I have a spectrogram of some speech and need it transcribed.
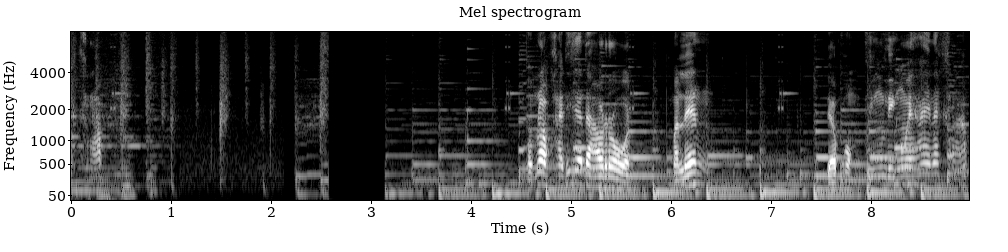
นะครับ สำหรับใครที่จะดาวน์โหลดมาเล่น เดี๋ยวผมทิ้งลิงก์ไว้ให้นะครับ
